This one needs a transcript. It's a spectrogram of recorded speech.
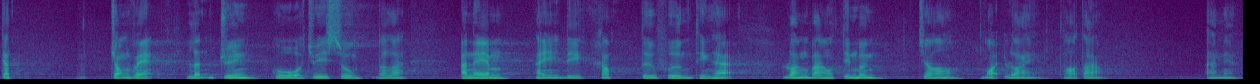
cách trọn vẹn lệnh truyền của Chúa Giêsu đó là, anh em hãy đi khắp tứ phương thiên hạ, loan báo tin mừng cho mọi loài thọ tạo. Amen.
